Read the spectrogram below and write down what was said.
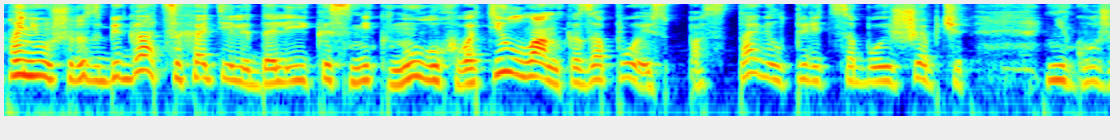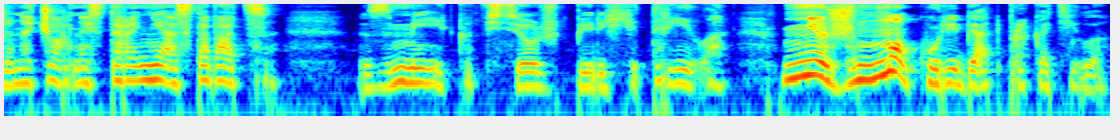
Они уж разбегаться хотели, да Лейка смекнул, ухватил Ланка за пояс, поставил перед собой и шепчет. Негоже на черной стороне оставаться. Змейка все же перехитрила. Меж ног у ребят прокатила.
